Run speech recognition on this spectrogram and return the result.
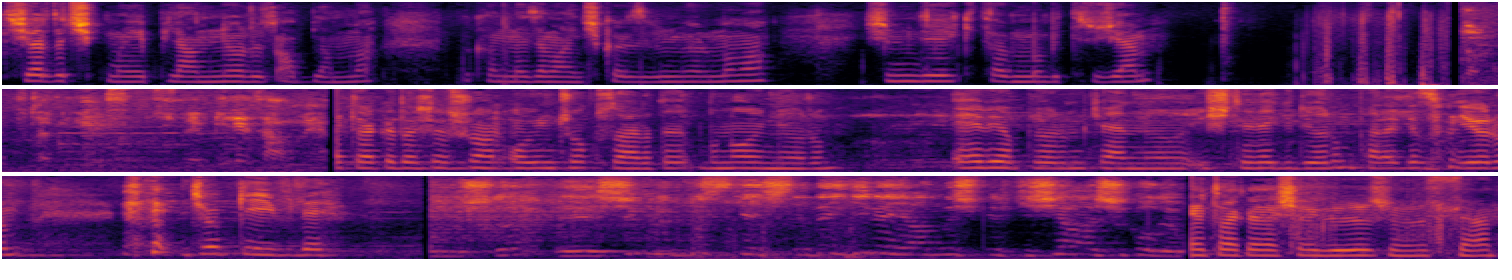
Dışarıda çıkmayı planlıyoruz ablamla. Bakalım ne zaman çıkarız bilmiyorum ama. Şimdi kitabımı bitireceğim. Evet arkadaşlar şu an oyun çok sardı. Bunu oynuyorum. Ev yapıyorum kendime. işlere gidiyorum. Para kazanıyorum. çok keyifli. Ee, şimdi bu skeçte de yine yanlış bir kişiye aşık oluyor. Evet arkadaşlar görüyorsunuz şu an.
